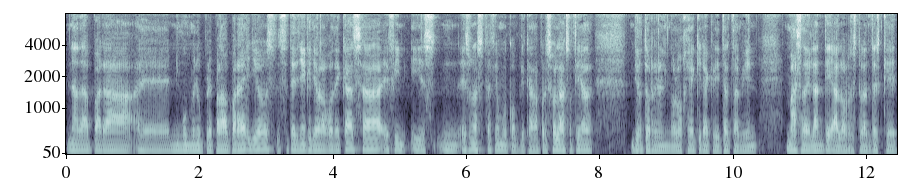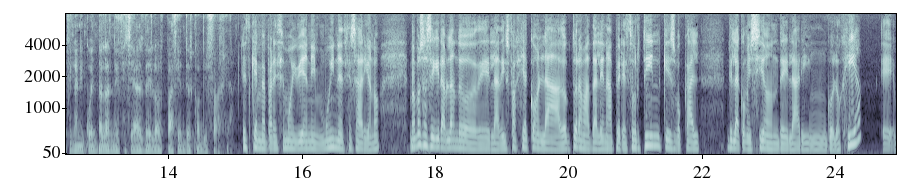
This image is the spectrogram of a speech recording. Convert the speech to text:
nada para eh, ningún menú preparado para ellos, se tendría que llevar algo de casa, en fin, y es, mm, es una situación muy complicada. Por eso la Sociedad de Otorrinolaringología quiere acreditar también más adelante a los restaurantes que tengan en cuenta las necesidades de los pacientes con disfagia. Es que me parece muy bien y muy necesario, ¿no? Vamos a seguir hablando de la disfagia con la doctora Magdalena Pérez Ortín, que es vocal de la Comisión de Laringología eh,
